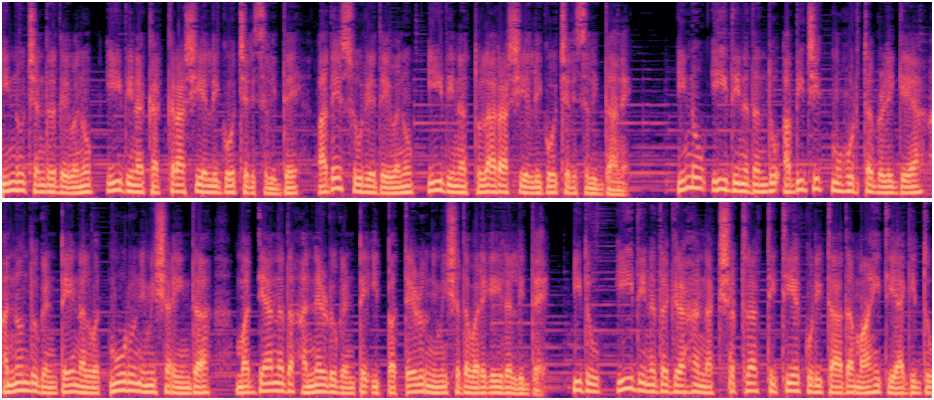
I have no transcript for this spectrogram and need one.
ಇನ್ನು ಚಂದ್ರದೇವನು ಈ ದಿನ ಕರ್ಕರಾಶಿಯಲ್ಲಿ ಗೋಚರಿಸಲಿದ್ದೆ ಅದೇ ಸೂರ್ಯದೇವನು ಈ ದಿನ ತುಲಾರಾಶಿಯಲ್ಲಿ ಗೋಚರಿಸಲಿದ್ದಾನೆ ಇನ್ನು ಈ ದಿನದಂದು ಅಭಿಜಿತ್ ಮುಹೂರ್ತ ಬೆಳಿಗ್ಗೆಯ ಹನ್ನೊಂದು ಗಂಟೆ ನಲವತ್ಮೂರು ನಿಮಿಷದಿಂದ ಮಧ್ಯಾಹ್ನದ ಹನ್ನೆರಡು ಗಂಟೆ ಇಪ್ಪತ್ತೇಳು ನಿಮಿಷದವರೆಗೆ ಇರಲಿದ್ದೆ ಇದು ಈ ದಿನದ ಗ್ರಹ ನಕ್ಷತ್ರ ತಿಥಿಯ ಕುರಿತಾದ ಮಾಹಿತಿಯಾಗಿದ್ದು,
